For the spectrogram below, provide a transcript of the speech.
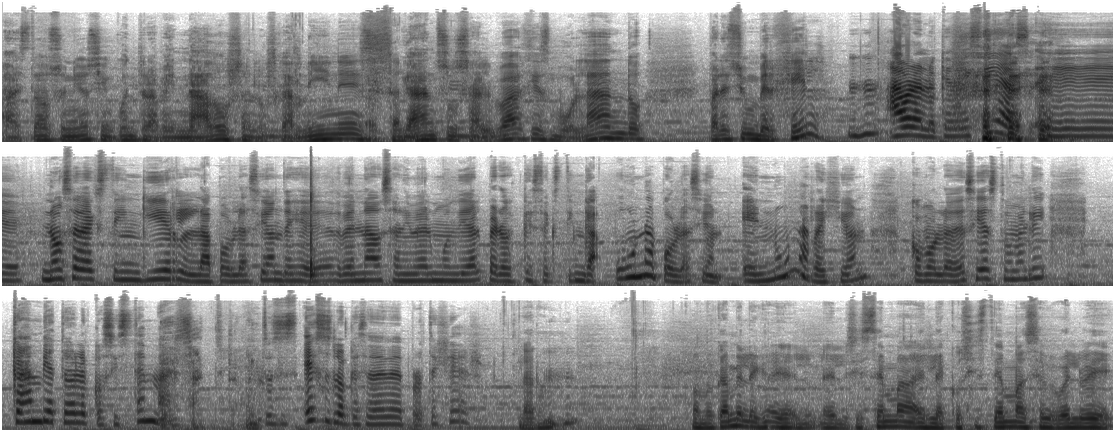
a Estados Unidos y encuentra venados en los jardines, gansos salvajes volando parece un vergel. Ahora, lo que decías, eh, no se va a extinguir la población de, venados a nivel mundial, pero que se extinga una población en una región, como lo decías tú, Meli, cambia todo el ecosistema. Exactamente. Entonces, eso es lo que se debe proteger. Claro. Cuando cambia el, sistema, el ecosistema se vuelve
